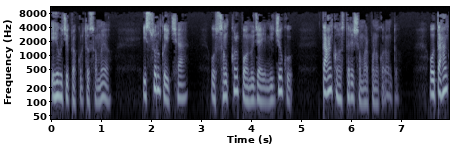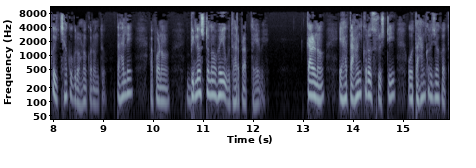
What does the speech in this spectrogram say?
ଏ ହେଉଛି ପ୍ରକୃତ ସମୟ। ଈଶ୍ୱରଙ୍କ ଇଚ୍ଛା ଓ ସଂକଳ୍ପ ଅନୁଯାୟୀ ନିଜକୁ ତାହାଙ୍କ ହସ୍ତରେ ସମର୍ପଣ କରନ୍ତୁ ଓ ତାହାଙ୍କ ଇଚ୍ଛାକୁ ଗ୍ରହଣ କରନ୍ତୁ। ତାହେଲେ ଆପଣ ବିନଷ୍ଟ ନ ହୋଇ ଉଦ୍ଧାରପ୍ରାପ୍ତ ହେବେ। କାରଣ ଏହା ତାହାଙ୍କର ସୃଷ୍ଟି ଓ ତାହାଙ୍କର ଜଗତ।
